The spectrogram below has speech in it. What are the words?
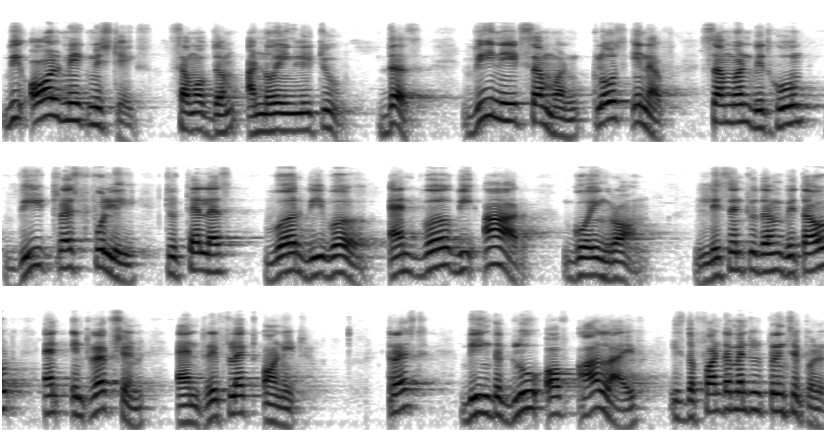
We all make mistakes, some of them unknowingly too. Thus, we need someone close enough, someone with whom we trust fully to tell us where we were and where we are going wrong. Listen to them without an interruption and reflect on it. Trust, being the glue of our life, is the fundamental principle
